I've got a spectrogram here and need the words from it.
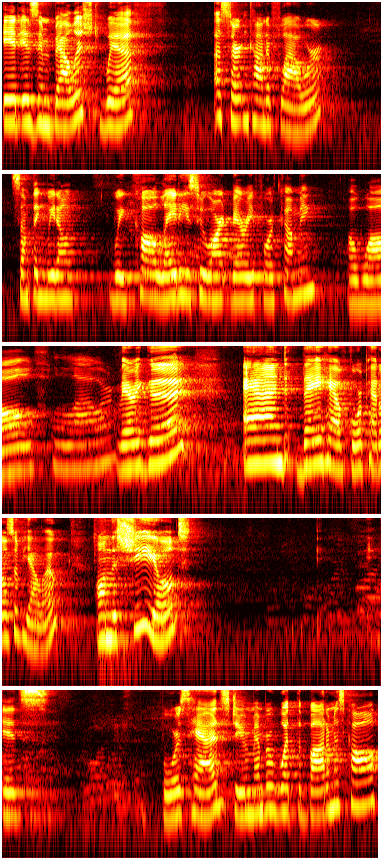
it is embellished with a certain kind of flower, something we don't we call ladies who aren't very forthcoming a wallflower. Very good. And they have four petals of yellow. On the shield, it's Boar's heads. Do you remember what the bottom is called?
